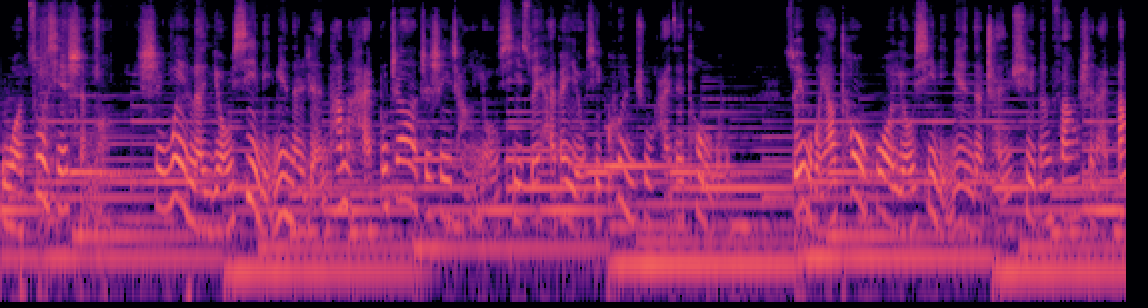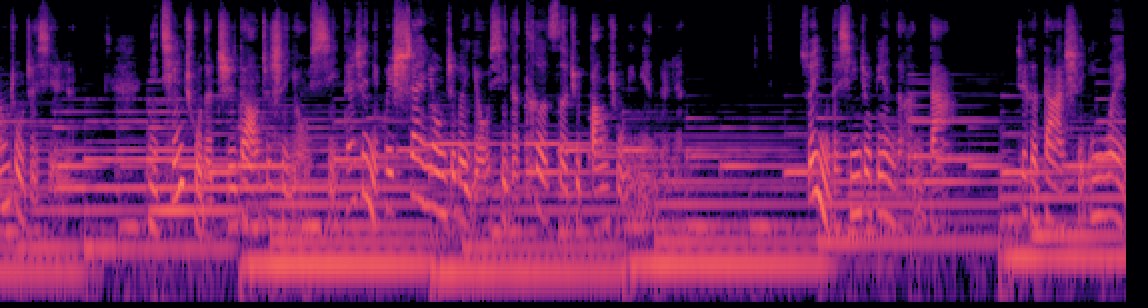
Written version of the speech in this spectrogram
我做些什么。是为了游戏里面的人，他们还不知道这是一场游戏，所以还被游戏困住，还在痛苦。所以我要透过游戏里面的程序跟方式来帮助这些人。你清楚的知道这是游戏，但是你会善用这个游戏的特色去帮助里面的人，所以你的心就变得很大。这个大是因为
